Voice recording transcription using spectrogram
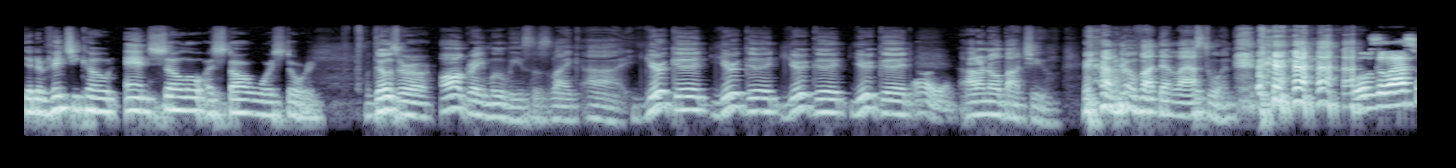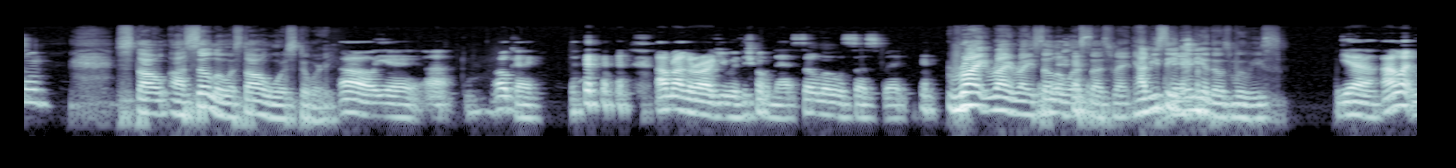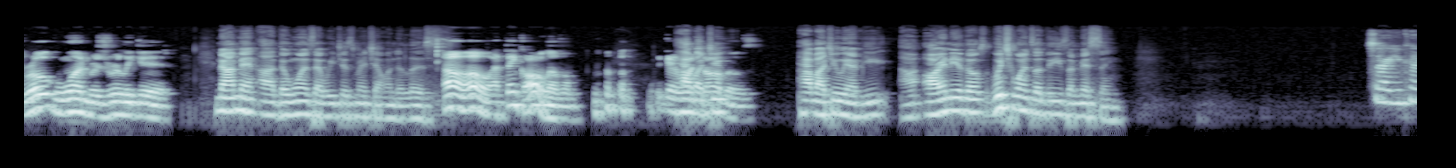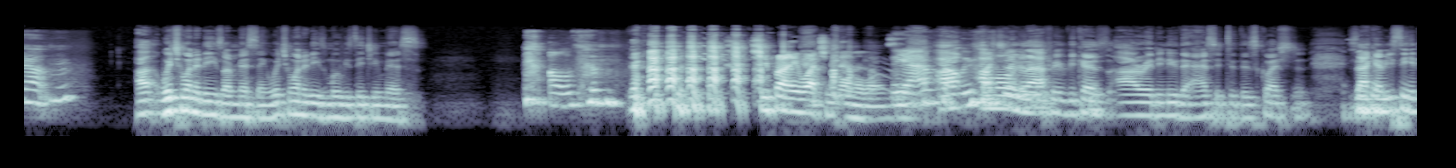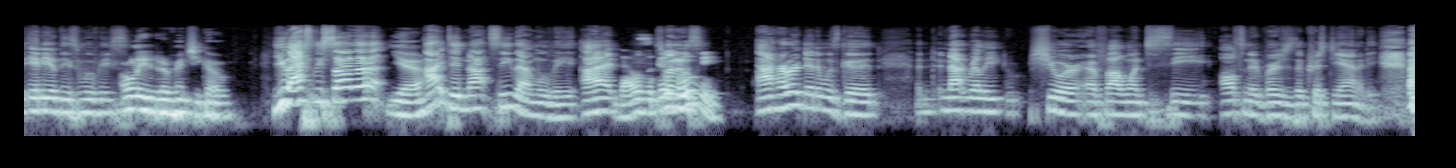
The Da Vinci Code, and Solo: A Star Wars Story. Those are all great movies. It's like uh, you're good, you're good, you're good, you're good. oh yeah. I don't know about you. I don't know about that last one. What was the last one? Star uh, Solo, a Star Wars story. Oh yeah. Uh, okay. I'm not gonna argue with you on that. Solo was suspect. Right, right, right. Solo was suspect. Have you seen Yeah. any of those movies? Yeah, I like Rogue One was really good. No, I meant uh, the ones that we just mentioned on the list. Oh, oh, I think all of them. we How about all you? those. How about you, Em? You are, are any of those? Which ones of these are missing? Sorry, you cut out. Hmm? Uh, which one of these are missing? Which one of these movies did you miss? All of them. She probably ain't watching none of those. Yeah, I'm probably I'm, I'm only laughing because I already knew the answer to this question. Zach, have you seen any of these movies? Only The Da Vinci Code. You actually saw that? Yeah. I did not see that movie. I That was a good one of those- movie. I heard that it was good. Not really sure if I want to see alternate versions of Christianity.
